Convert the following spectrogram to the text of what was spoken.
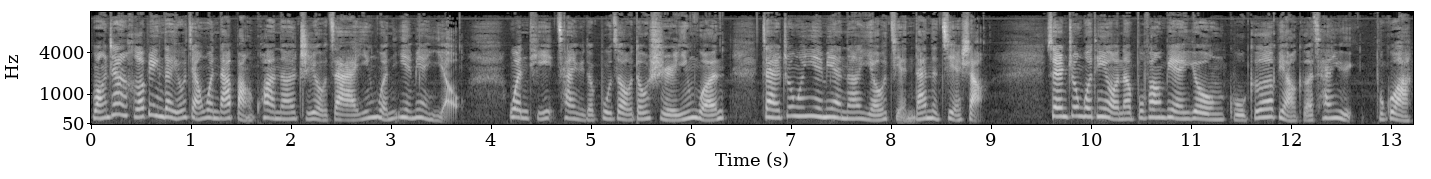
网站合并的有奖问答板块呢，只有在英文页面有，问题参与的步骤都是英文，在中文页面呢有简单的介绍。虽然中国听友呢不方便用谷歌表格参与，不过啊，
